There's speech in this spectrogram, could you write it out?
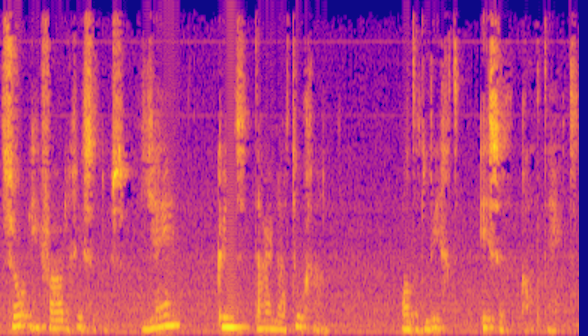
Zo eenvoudig is het dus. Jij kunt daar naartoe gaan, want het licht is er altijd.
